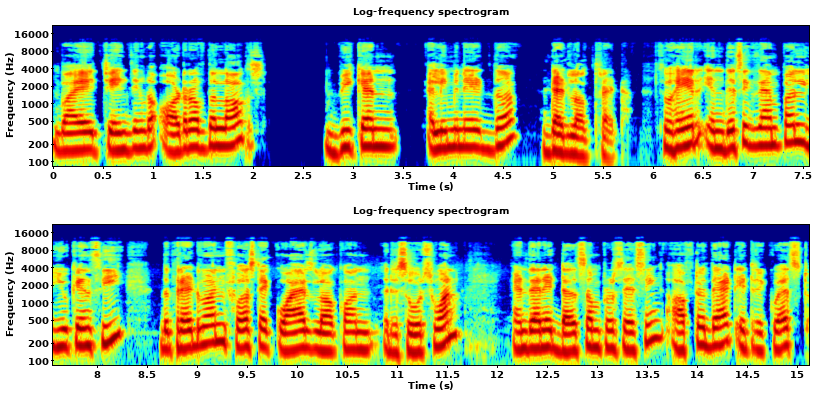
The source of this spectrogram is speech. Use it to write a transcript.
by changing the order of the locks, we can eliminate the deadlock thread. So here in this example, you can see the thread one first acquires lock on resource 1 and then it does some processing. After that, it requests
